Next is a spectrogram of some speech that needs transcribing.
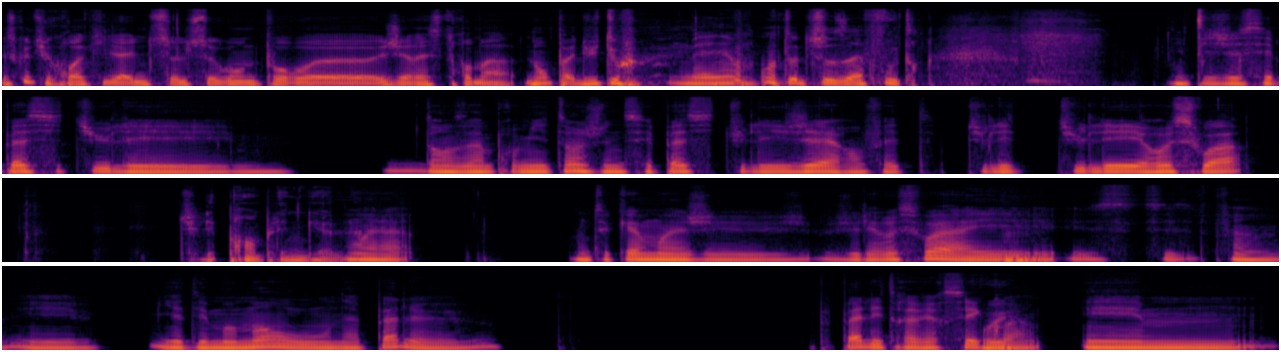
est-ce que tu crois qu'il a une seule seconde pour euh, gérer ce trauma? Non, pas du tout. Mais non. D'autres choses à foutre. Et puis je sais pas si tu les. Dans un premier temps, je ne sais pas si tu les gères en fait. Tu les, tu les reçois. Tu les prends en pleine gueule. Voilà. En tout cas, moi, je, je, je les reçois et Mm. et il y a des moments où on n'a pas le, on peut pas les traverser Oui. quoi. Et hum,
